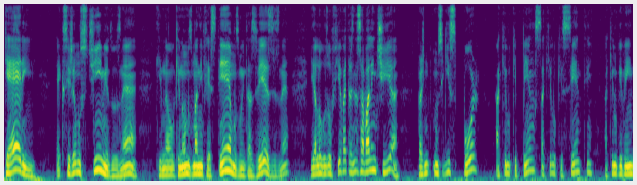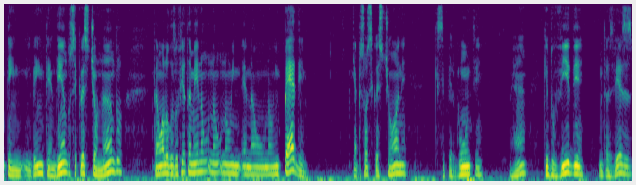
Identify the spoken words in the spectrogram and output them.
querem é que sejamos tímidos, né? que, não, que não nos manifestemos muitas vezes. Né? E a logosofia vai trazendo essa valentia para a gente conseguir expor aquilo que pensa, aquilo que sente, aquilo que vem, enten vem entendendo, se questionando. Então a logosofia também não, não, não, eh, não, não impede que a pessoa se questione, que se pergunte, né? que duvide, muitas vezes,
